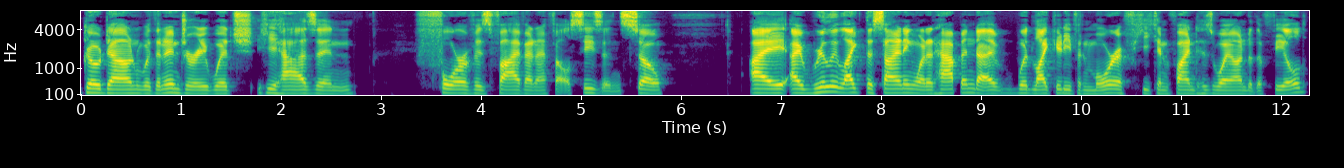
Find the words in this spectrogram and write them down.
go down with an injury, which he has in four of his five NFL seasons. So I I really like the signing when it happened. I would like it even more if he can find his way onto the field.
